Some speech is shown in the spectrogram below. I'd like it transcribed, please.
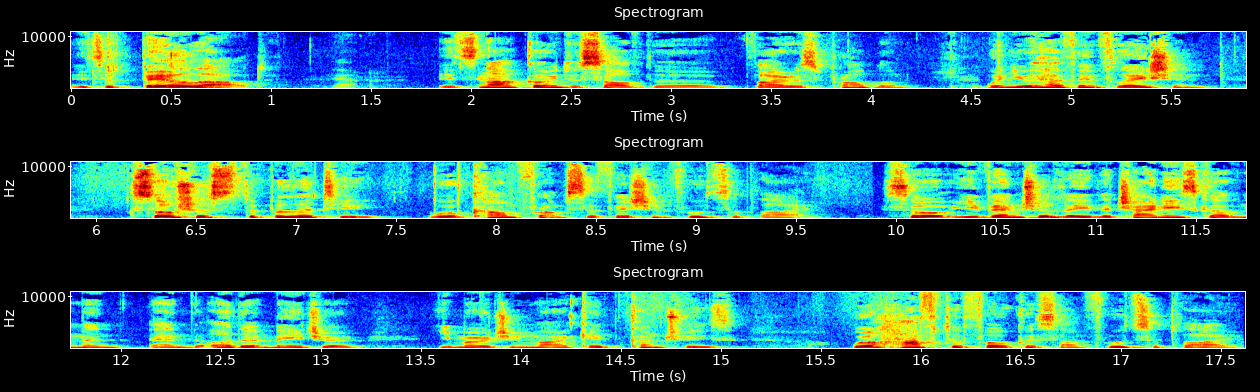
It's a bailout. Yeah. It's not going to solve the virus problem. When you have inflation, social stability will come from sufficient food supply. So eventually, the Chinese government and other major emerging market countries will have to focus on food supply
